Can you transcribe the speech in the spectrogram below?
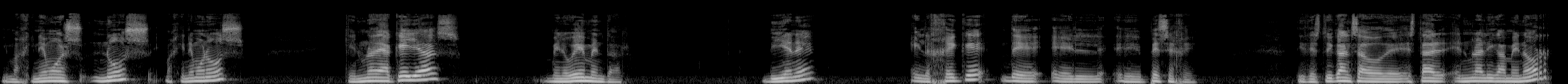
Imaginémonos, imaginémonos que en una de aquellas, me lo voy a inventar, viene el jeque del de eh, PSG. Dice, estoy cansado de estar en una liga menor,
